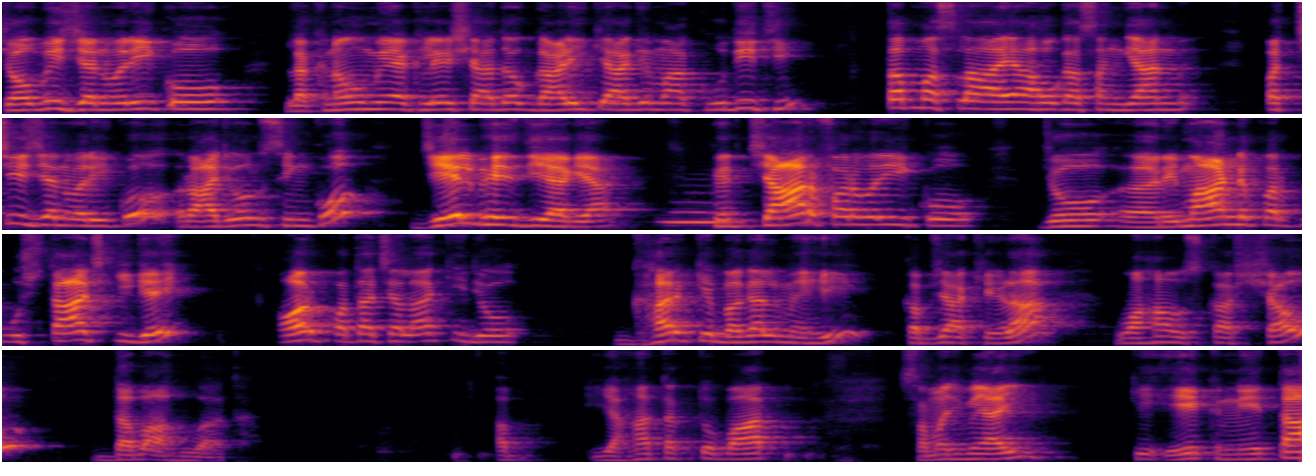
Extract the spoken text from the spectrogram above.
चौबीस जनवरी को लखनऊ में अखिलेश यादव गाड़ी के आगे माँ कूदी थी। तब मसला आया होगा संज्ञान में। 25 जनवरी को राजोल सिंह को जेल भेज दिया गया। फिर चार फरवरी को जो रिमांड पर पूछताछ की गई और पता चला कि जो घर के बगल में ही कब्जा खेड़ा वहाँ उसका शव दबा हुआ था। अब यहाँ तक तो बात समझ में आई कि एक नेता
